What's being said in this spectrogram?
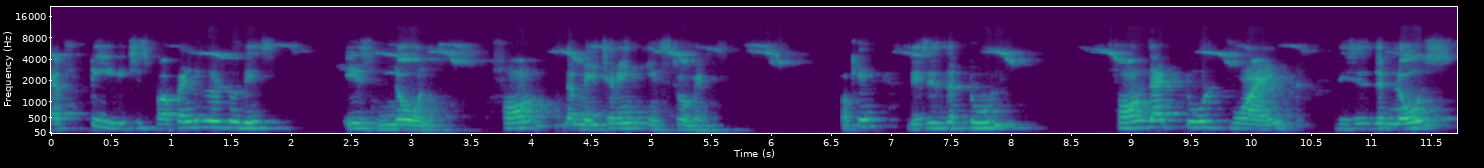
Ft, which is perpendicular to this, is known from the measuring instrument. Okay, this is the tool. From that tool point, this is the nose.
